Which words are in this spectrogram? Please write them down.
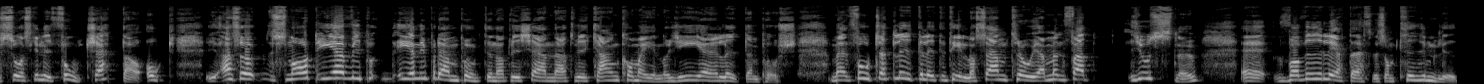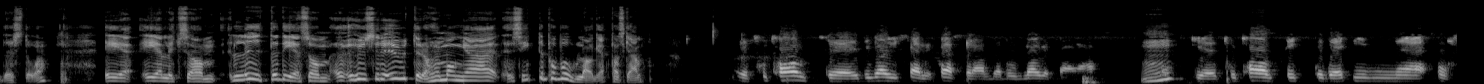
så ska ni fortsätta. Och alltså, snart är, vi är ni på den punkten att vi känner att vi kan komma in och ge er en liten push. Men fortsätt lite, lite till och sen tror jag, men för att just nu, eh, vad vi letar efter som teamleaders då, är, är liksom lite det som, eh, hur ser det ut idag? Hur många sitter på bolaget, Pascal? Eh, Totalt, eh, det gör ju säljchef för andra bolaget där. Mm, Och eh, totalt sitter det inne hos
